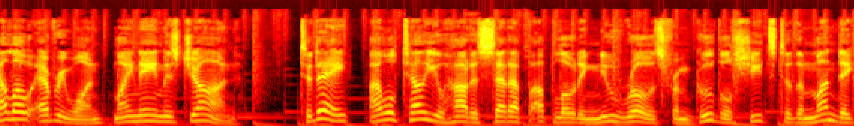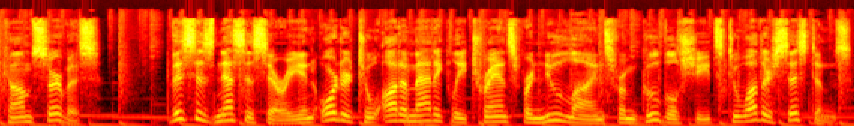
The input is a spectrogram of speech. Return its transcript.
Hello everyone, my name is John. Today, I will tell you how to set up uploading new rows from Google Sheets to the Monday.com service. This is necessary in order to automatically transfer new lines from Google Sheets to other systems.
